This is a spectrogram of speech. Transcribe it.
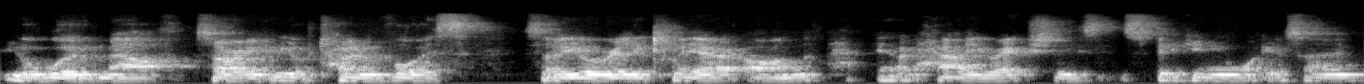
your word of mouth. Sorry, your tone of voice, so you're really clear on you know, how you're actually speaking and what you're saying.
